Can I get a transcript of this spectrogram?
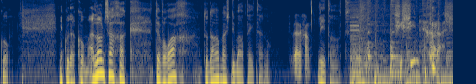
קום. נקודה קום. אלון שחק, תבורך. תודה רבה שדיברת איתנו. תודה לך. להתראות. 60 החדש.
